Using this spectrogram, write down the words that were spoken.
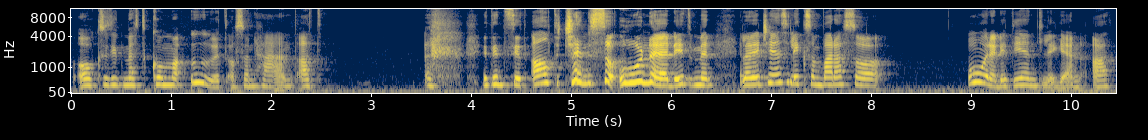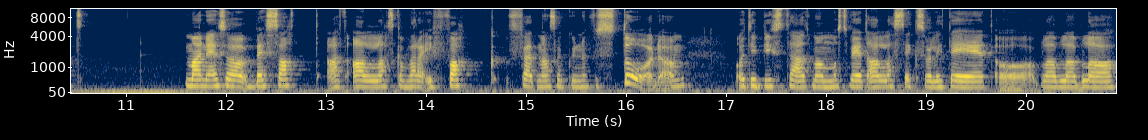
Och också typ mest komma ut och sånt här att jag tänkte säga att allt känns så onödigt, men eller det känns liksom bara så onödigt egentligen att man är så besatt att alla ska vara i fack för att man ska kunna förstå dem. Och typ just det här att man måste veta allas sexualitet och bla bla bla.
